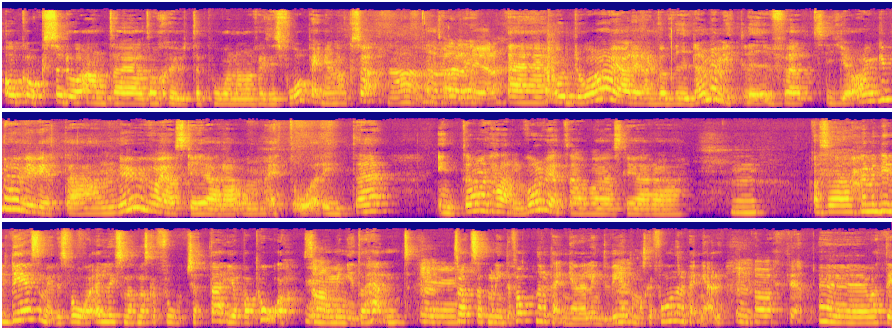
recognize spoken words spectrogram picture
Och också då antar jag att de skjuter på när man faktiskt får pengarna också. Göra. Eh, och då har jag redan gått vidare med mitt liv för att jag behöver ju veta nu vad jag ska göra om ett år. Inte, inte om ett halvår veta vad jag ska göra. Alltså, Nej men det är det som är det svåra, eller liksom att man ska fortsätta jobba på som om inget har hänt. Trots att man inte fått några pengar eller inte vet om man ska få några pengar. Ja, verkligen. Eh, och att det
